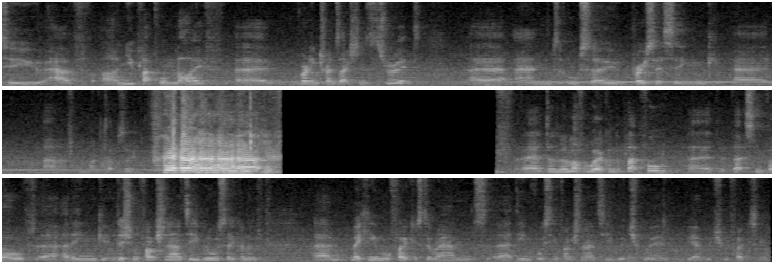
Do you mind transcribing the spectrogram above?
to have our new platform live, uh, running transactions through it, uh, and also processing. Uh, oh, sorry. done a lot of work on the platform. Uh, that's involved uh, adding additional functionality, but also kind of um, making it more focused around uh, the invoicing functionality, which we're yeah, which we're focusing on.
